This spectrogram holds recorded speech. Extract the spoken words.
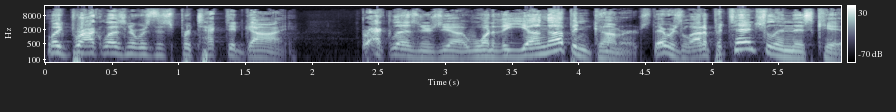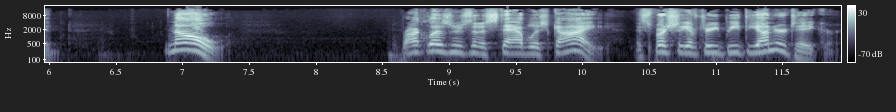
Like Brock Lesnar was this protected guy. Brock Lesnar's you know, one of the young up and comers. There was a lot of potential in this kid. No, Brock Lesnar's an established guy, especially after he beat the Undertaker.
